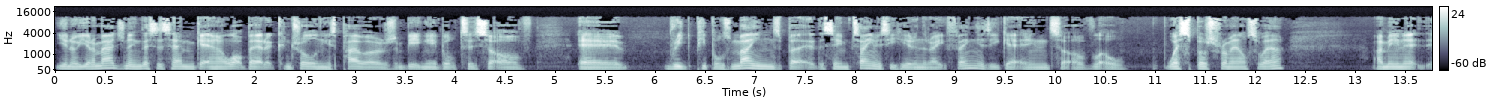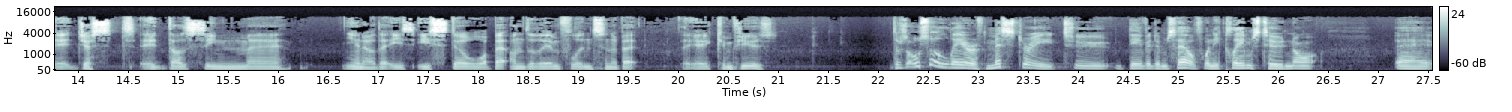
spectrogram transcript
You know, you're imagining this is him getting a lot better at controlling his powers and being able to sort of uh, read people's minds, but at the same time, is he hearing the right thing? Is he getting sort of little whispers from elsewhere? I mean, it it just it does seem, uh, you know, that he's he's still a bit under the influence and a bit uh, confused. There's also a layer of mystery to David himself when he claims to not uh,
